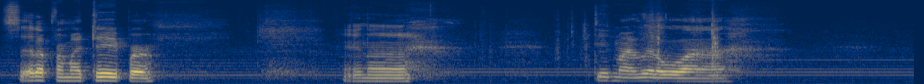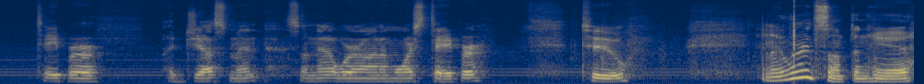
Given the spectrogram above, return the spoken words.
set up for my taper. And uh, did my little uh, taper adjustment. So now we're on a Morse taper 2. And I learned something here.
